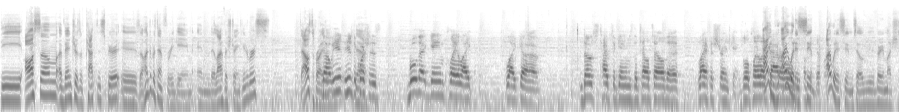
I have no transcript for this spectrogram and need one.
The Awesome Adventures of Captain Spirit is a 100% free game in the Life is Strange universe. That was surprising. now here, here's the Yeah. question: Is will that game play like like uh, those types of games, the Telltale, the Life is Strange games? Will play like I, that? I would assume? I would assume so. It would be very much.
